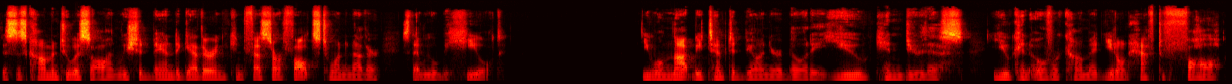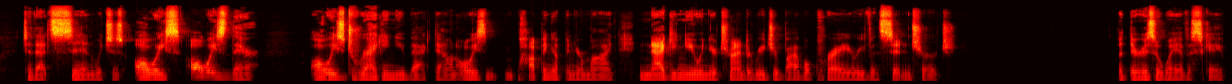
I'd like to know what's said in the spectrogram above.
This is common to us all, and we should band together and confess our faults to one another so that we will be healed. You will not be tempted beyond your ability. You can do this. You can overcome it. You don't have to fall to that sin, which is always, always there, always dragging you back down, always popping up in your mind, nagging you when you're trying to read your Bible, pray, or even sit in church. But there is a way of escape.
